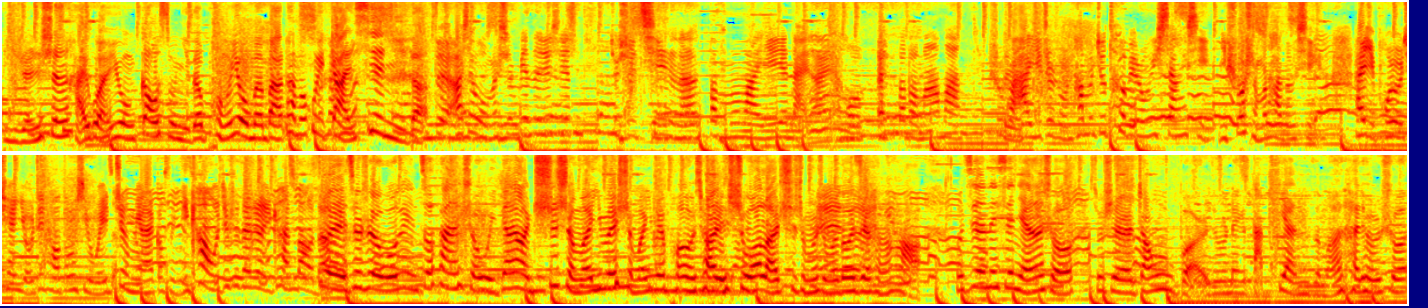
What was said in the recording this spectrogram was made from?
比人参还管用，告诉你的朋友们吧，他们会感谢你的。对，而且我们身边的这些就是亲人啊，爸爸妈妈、爷爷奶奶，然后哎，爸爸妈妈、叔叔阿姨这种，他们就特别。容易相信你说什么他都信，还以朋友圈有这条东西为证明来告诉你，你看我就是在这里看到的。对，就是我给你做饭的时候，我一定要让你吃什么，因为什么？因为朋友圈里说了吃什么什么东西很好。我记得那些年的时候，就是张悟本，就是那个大骗子嘛，他就是说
